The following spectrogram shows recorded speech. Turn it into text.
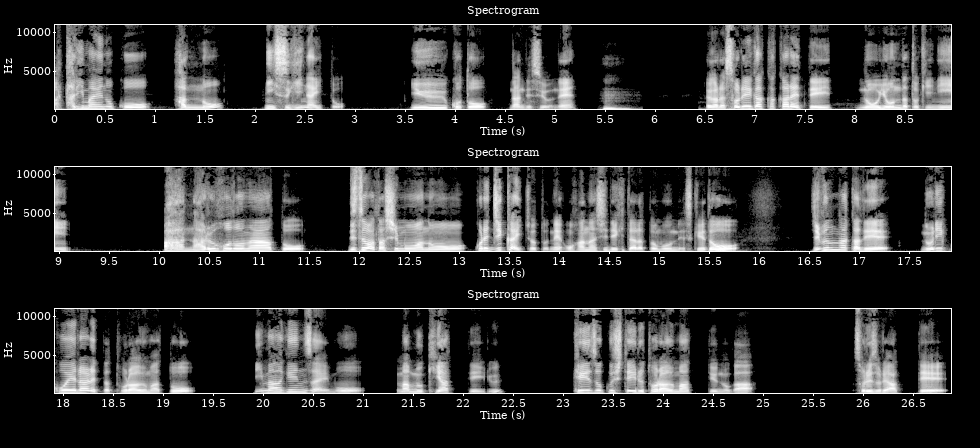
当たり前のこう、反応に過ぎないということなんですよね。うん。だからそれが書かれてのを読んだときに、ああ、なるほどなと。実は私もあの、これ次回ちょっとね、お話できたらと思うんですけど、うん、自分の中で乗り越えられたトラウマと、今現在も、まあ、向き合っている、継続しているトラウマっていうのが、それぞれあって、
